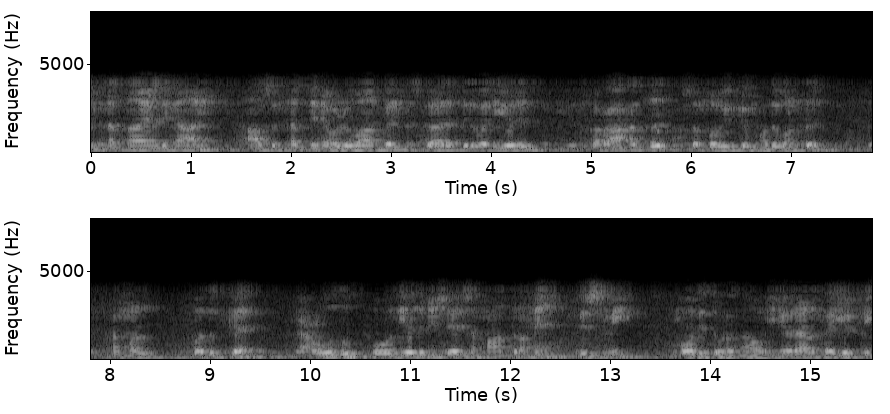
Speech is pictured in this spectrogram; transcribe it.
സുന്നത്തായതിനാൽ ആ സുന്നത്തിനെ ഒഴിവാക്കൽ നിസ്കാരത്തിൽ വലിയൊരു കറാഹത്ത് സംഭവിക്കും. അതുകൊണ്ട് നമ്മൾ പതുക്കെ ഔദു ഓതിയതിന് ശേഷം മാത്രമേ ബിസ്മി ഓതി തുടങ്ങാവൂ. ഇനി ഒരാൾ കൈയെട്ടി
